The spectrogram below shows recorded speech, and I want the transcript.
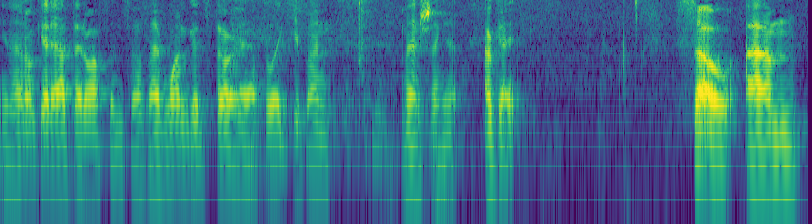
You know, I don't get out that often, so if I have one good story, I have to like keep on mentioning it. Okay. So, um,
